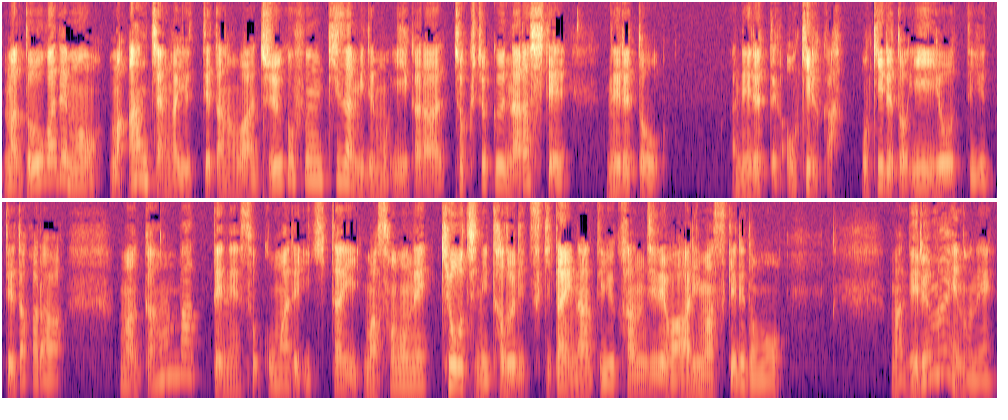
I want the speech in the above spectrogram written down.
まあ動画でも、まああんちゃんが言ってたのは15分刻みでもいいからちょくちょく鳴らして寝ると、寝るってか起きるか。起きるといいよって言ってたから、まあ頑張ってね、そこまで行きたい、まあそのね、境地にたどり着きたいなっていう感じではありますけれども、まあ寝る前のね、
